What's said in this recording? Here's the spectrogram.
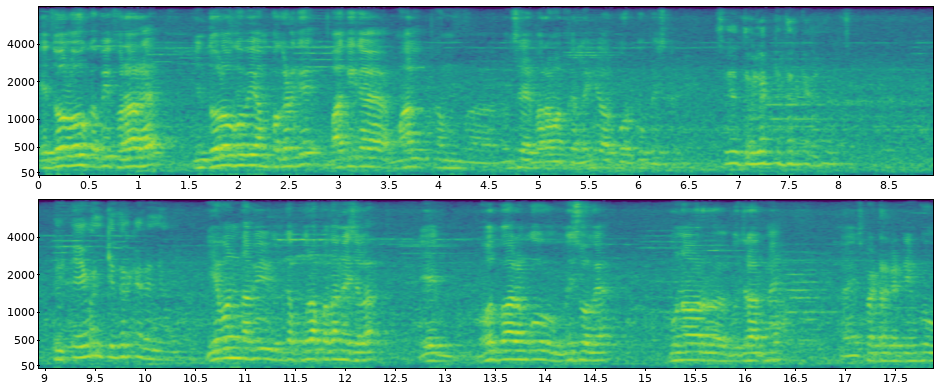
ये दो लोग अभी फरार है। इन दोनों को भी हम पकड़ के बाकी का माल हम उनसे बरामद कर लेंगे और कोर्ट को पेश करेंगे। सर दो किधर का रहने वाले ए वन किधर का रहने वाला ये वन अभी इनका पूरा पता नहीं चला। ये बहुत बार हमको मिस हो गया। पूना और गुजरात में इंस्पेक्टर की टीम को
